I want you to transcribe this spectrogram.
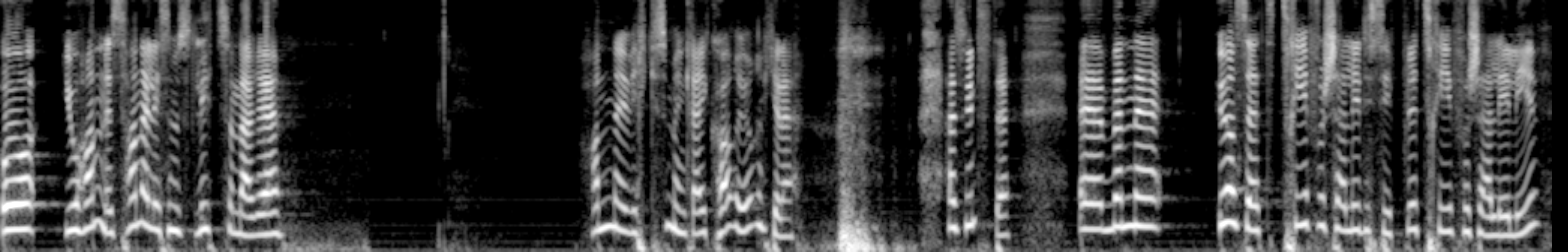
Og Johannes han er liksom litt sånn derre Han virker som en grei kar, gjør han ikke det? Jeg syns det. Eh, men eh, uansett, tre forskjellige disipler, tre forskjellige liv.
